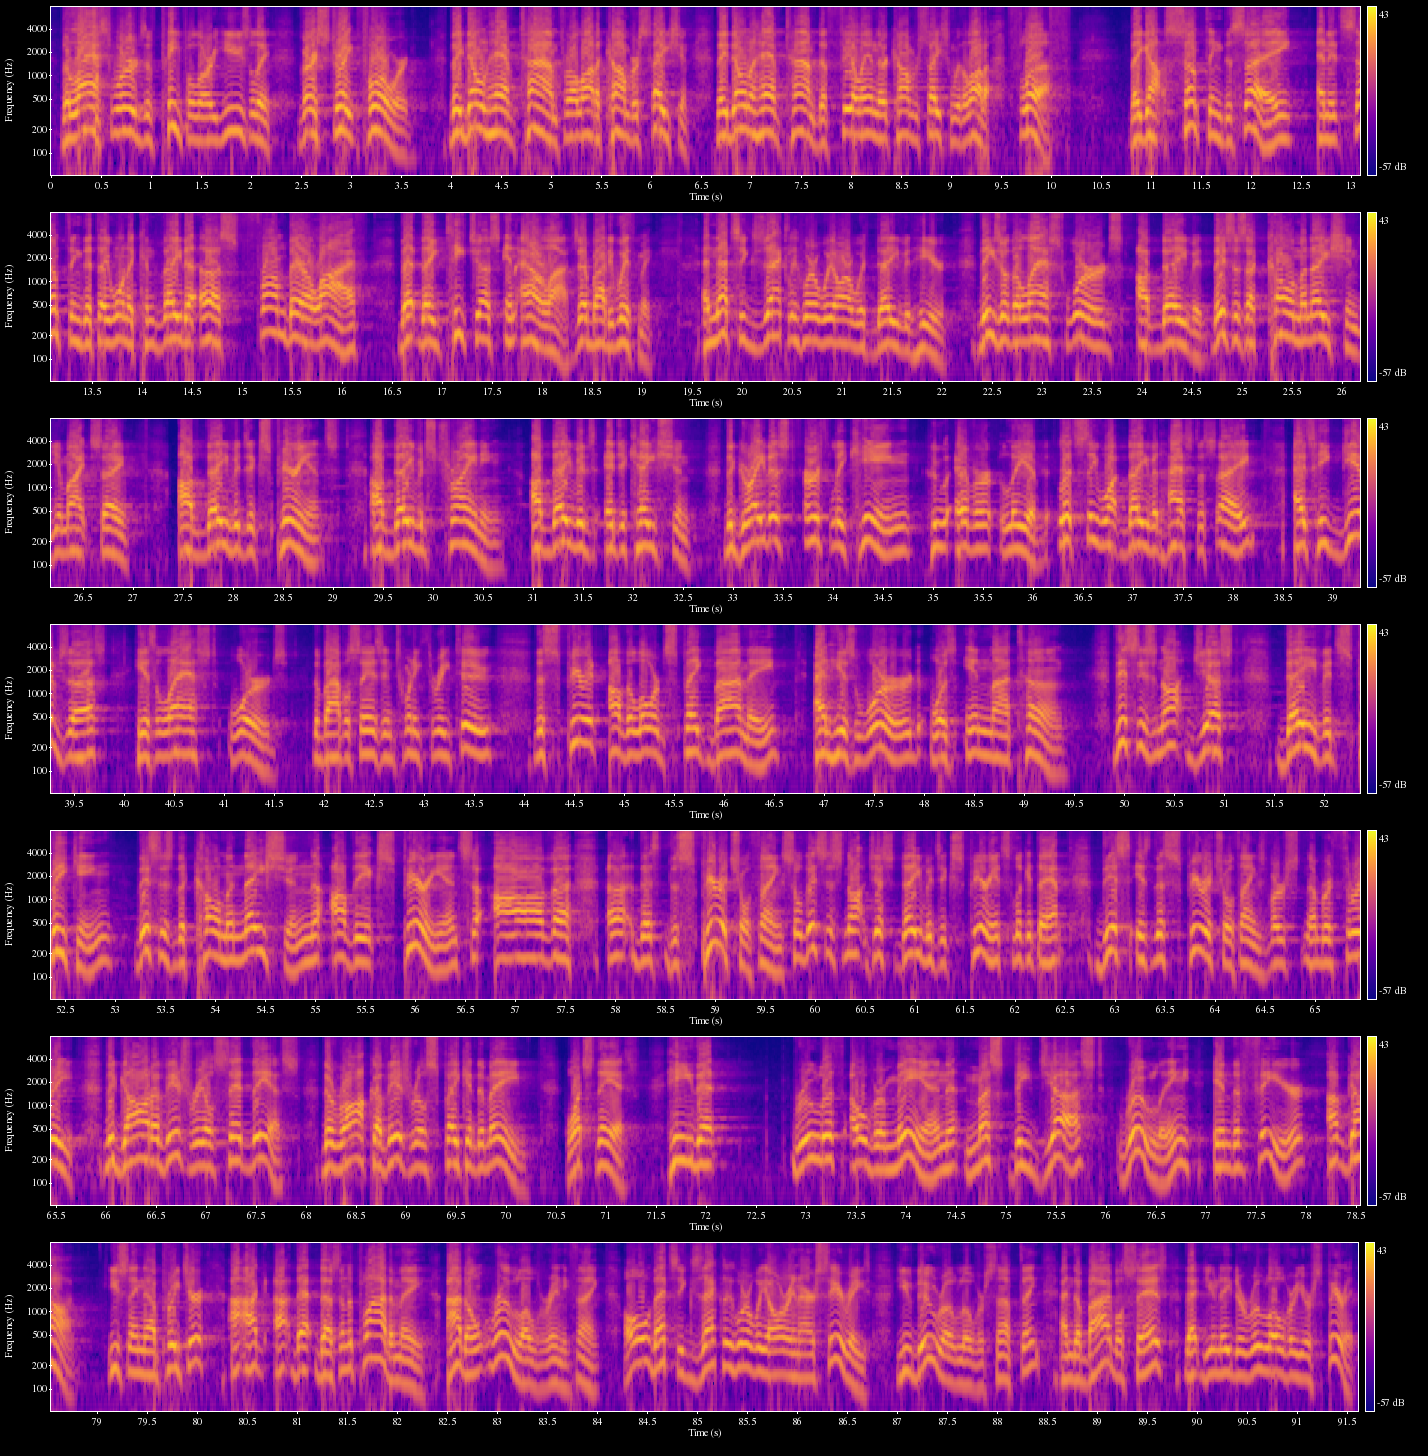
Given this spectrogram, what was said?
The last words of people are usually very straightforward. They don't have time for a lot of conversation. They don't have time to fill in their conversation with a lot of fluff. They got something to say, and it's something that they want to convey to us from their life that they teach us in our lives. Everybody with me? And that's exactly where we are with David here. These are the last words of David. This is a culmination, you might say, of David's experience, of David's training, of David's education, the greatest earthly king who ever lived. Let's see what David has to say as he gives us his last words. The Bible says in 23 2, the Spirit of the Lord spake by me, and his word was in my tongue. This is not just David speaking. This is the culmination of the experience of uh, uh, the, the spiritual things. So, this is not just David's experience. Look at that. This is the spiritual things. Verse number three The God of Israel said this The rock of Israel spake unto me. Watch this. He that ruleth over men must be just, ruling in the fear of God. You say, now, preacher, I, I, I, that doesn't apply to me. I don't rule over anything. Oh, that's exactly where we are in our series. You do rule over something, and the Bible says that you need to rule over your spirit.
